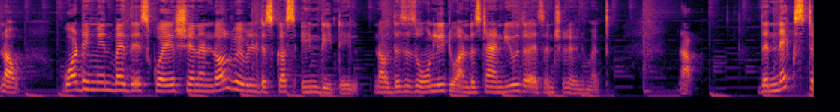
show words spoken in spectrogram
Now, what do you mean by this coercion and all we will discuss in detail. Now, this is only to understand you the essential element. Now, the next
